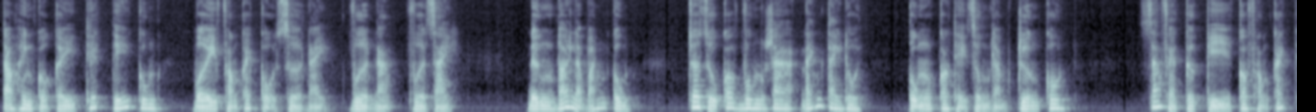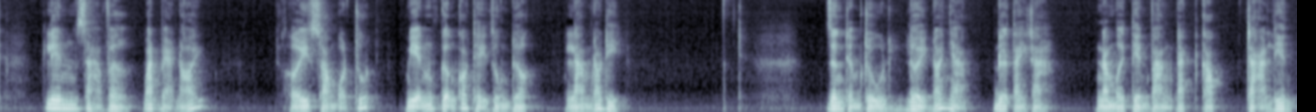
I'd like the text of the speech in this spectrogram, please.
Tạo hình của cây thiết tí cung với phong cách cổ xưa này vừa nặng vừa dày. Đừng nói là bắn cung, cho dù có vung ra đánh tay đôi cũng có thể dùng làm trường côn dáng vẻ cực kỳ có phong cách, liền giả vờ bắt bẻ nói: "Hơi xoàng một chút, miễn cưỡng có thể dùng được, làm nó đi." Dương Trầm Tru lười nói nhảm, đưa tay ra, 50 tiền vàng đặt cọc trả liền.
